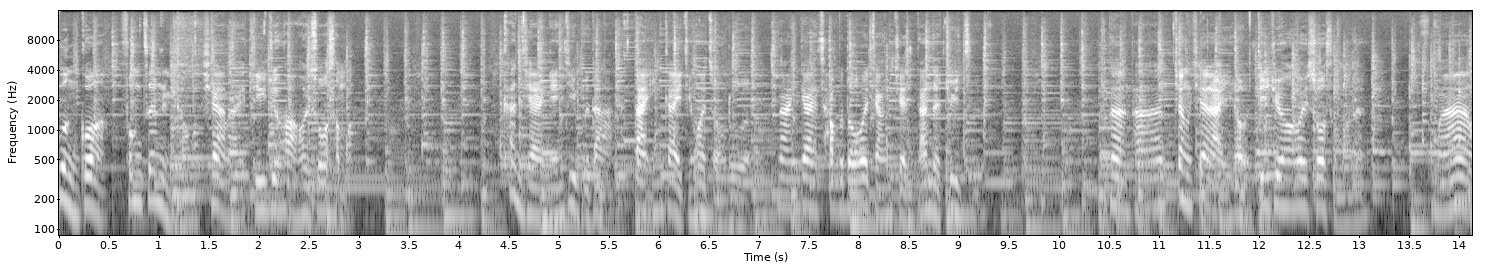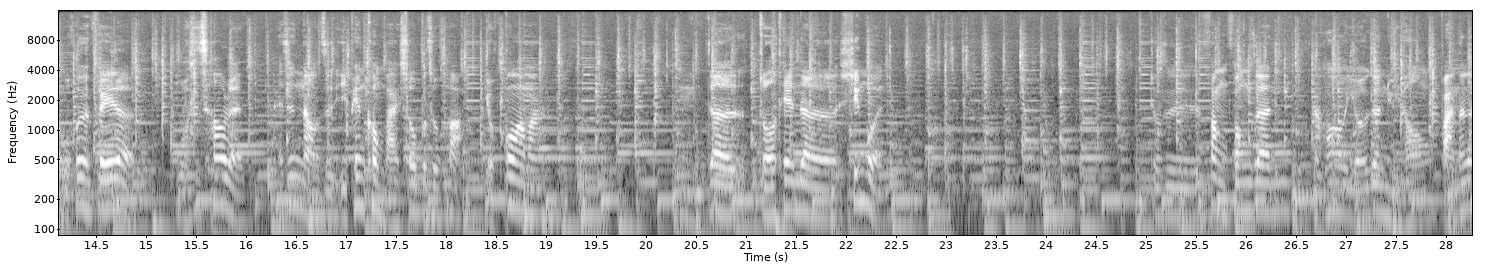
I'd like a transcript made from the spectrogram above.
问卦风筝女童下来第一句话会说什么？看起来年纪不大，但应该已经会走路了。那应该差不多会讲简单的句子。那她降下来以后，第一句话会说什么呢？妈，我会飞了，我是超人，还是脑子一片空白说不出话？有挂吗？嗯，这昨天的新闻放风筝，然后有一个女童把那个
